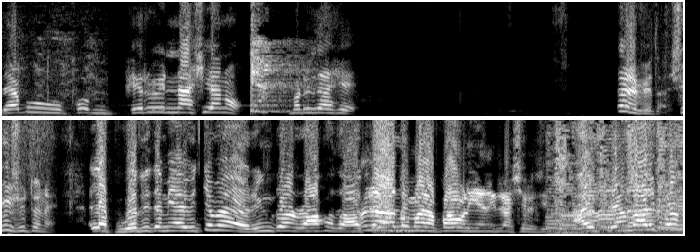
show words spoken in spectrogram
લેબુ ફેરવીને નાશિયાનો મટી જશે. અરે બેટા શું શું તને? એટલે ભૂવાથી તમે આવી ચમ રિંગટોન રાખો તો આ અલ્યા તો મારા પાવળિયાની લાશેલ છે. આવી પ્રેમ વાળી પણ?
